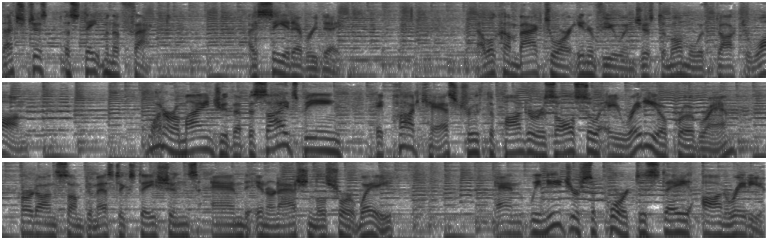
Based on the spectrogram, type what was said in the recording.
That's just a statement of fact. I see it every day. Now we'll come back to our interview in just a moment with Dr. Wong. I want to remind you that besides being a podcast, Truth to Ponder is also a radio program heard on some domestic stations and international shortwave. And we need your support to stay on radio.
